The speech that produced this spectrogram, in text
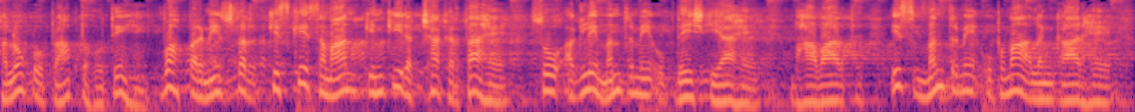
फलों को प्राप्त होते हैं। वह परमेश्वर किसके समान किनकी रक्षा करता है, सो अगले मंत्र में उपदेश किया है। भावार्थ, इस मंत्र में उपमा अलंकार है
